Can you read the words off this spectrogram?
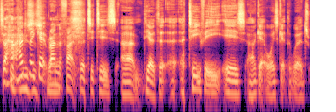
So how, how do they get around the- fact that it is, um, you know, that a, a TV is? I get always get the words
